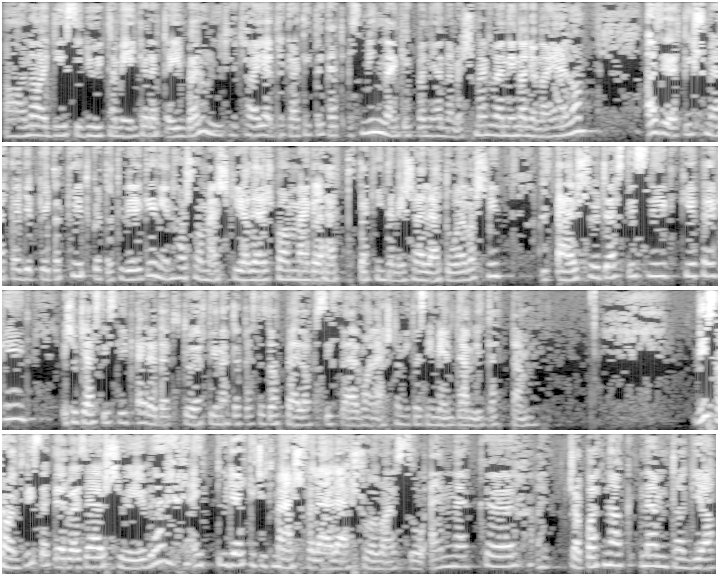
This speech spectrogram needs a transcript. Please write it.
a nagy DC gyűjtemény keretein belül, úgyhogy ha érdekel titeket, ezt mindenképpen érdemes megvenni, nagyon ajánlom. Azért is, mert egyébként a két kötet végén én hasonlás kiadásban meg lehet tekinteni és el lehet olvasni az első Justice League képregényt, és a Justice League eredet történetet, ezt az appellaxi felvonást, amit az imént említettem. Viszont visszatérve az első évre, egy, ugye egy kicsit más felállásról van szó. Ennek a csapatnak nem tagja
